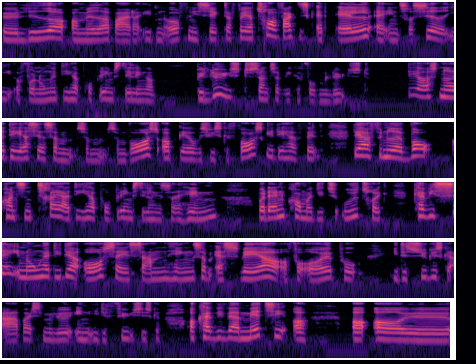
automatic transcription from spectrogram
øh, ledere og medarbejdere i den offentlige sektor. For jeg tror faktisk, at alle er interesseret i at få nogle af de her problemstillinger belyst, sådan så vi kan få dem løst. Det er også noget af det, jeg ser som, som, som vores opgave, hvis vi skal forske i det her felt. Det er at finde ud af, hvor koncentrerer de her problemstillinger sig henne, Hvordan kommer de til udtryk? Kan vi se nogle af de der årsagssammenhænge, som er sværere at få øje på i det psykiske arbejdsmiljø end i det fysiske? Og kan vi være med til at, at, at, øh,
